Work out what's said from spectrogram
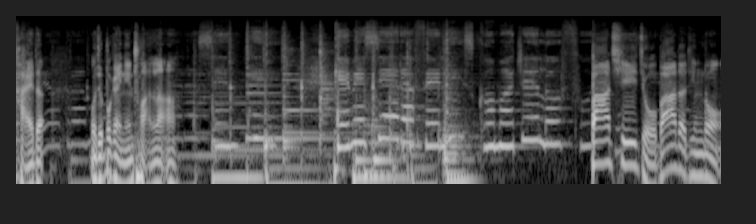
台的，我就不给您传了啊。八七九八的听众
